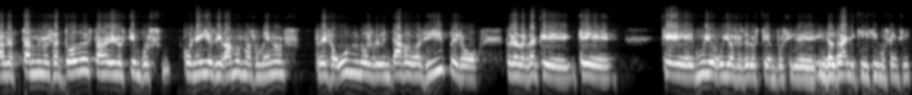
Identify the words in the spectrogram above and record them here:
adaptándonos a todo, estaban en los tiempos con ellos, digamos, más o menos tres segundos de ventaja o algo así, pero, pero la verdad que, que, muy orgullosos de los tiempos y, de, y del rally que hicimos en sí.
